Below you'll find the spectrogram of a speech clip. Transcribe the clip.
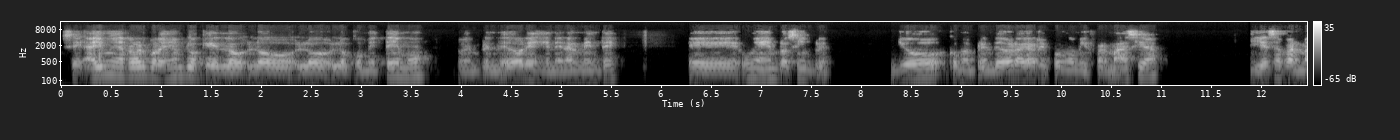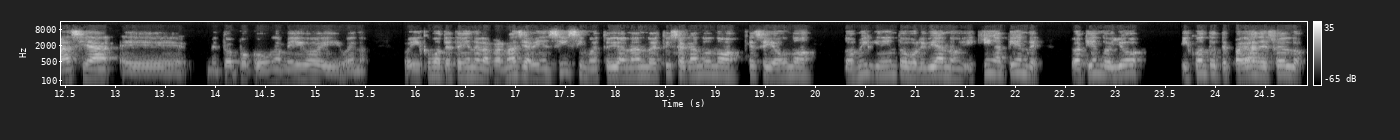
Sí, hay un error, por ejemplo, que lo, lo, lo, lo cometemos los emprendedores generalmente. Eh, un ejemplo simple. Yo como emprendedor agarro y pongo mi farmacia y esa farmacia eh, me topo con un amigo y bueno, oye, ¿cómo te está yendo en la farmacia? Bienísimo, estoy ganando, estoy sacando unos, qué sé yo, unos 2.500 bolivianos. ¿Y quién atiende? Lo atiendo yo. ¿Y cuánto te pagas de sueldo?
